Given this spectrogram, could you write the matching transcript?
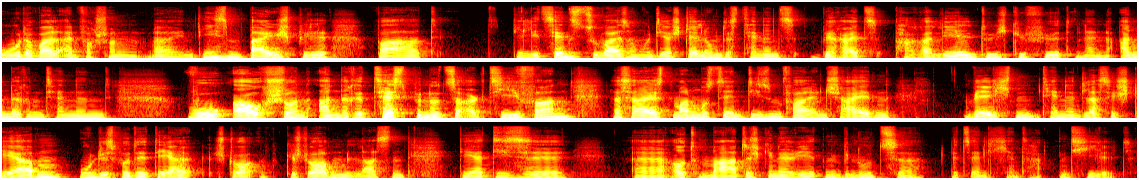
oder weil einfach schon ne, in diesem Beispiel war die Lizenzzuweisung und die Erstellung des Tenants bereits parallel durchgeführt in einem anderen Tenant, wo auch schon andere Testbenutzer aktiv waren. Das heißt, man musste in diesem Fall entscheiden, welchen Tenant lasse ich sterben und es wurde der gestorben lassen, der diese äh, automatisch generierten Benutzer letztendlich enthielt.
